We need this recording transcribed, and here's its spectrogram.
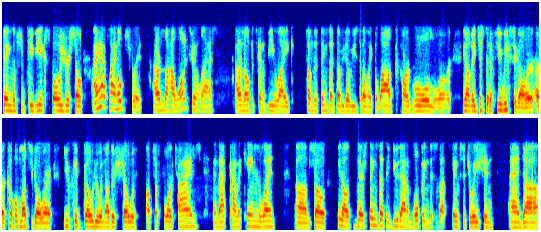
getting them some TV exposure. So I have high hopes for it. I don't know how long it's going to last. I don't know if it's going to be like some of the things that WWE's done, like the wild card rule, or you know they just did a few weeks ago or, or a couple months ago, where you could go to another show with up to four times, and that kind of came and went. Um, so you know, there's things that they do that. I'm hoping this is not the same situation, and uh,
